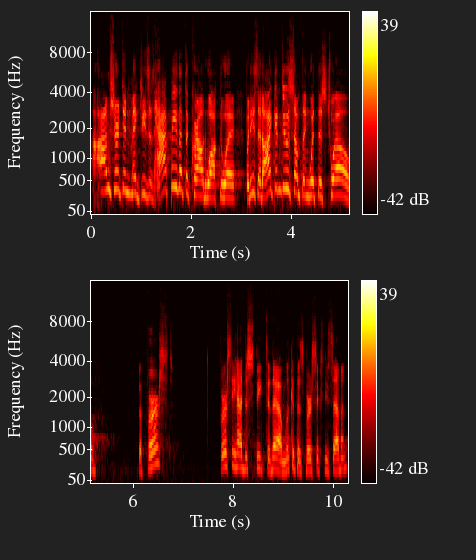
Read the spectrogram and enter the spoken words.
I'm sure it didn't make Jesus happy that the crowd walked away, but he said, I can do something with this 12. But first, first he had to speak to them. Look at this, verse 67.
